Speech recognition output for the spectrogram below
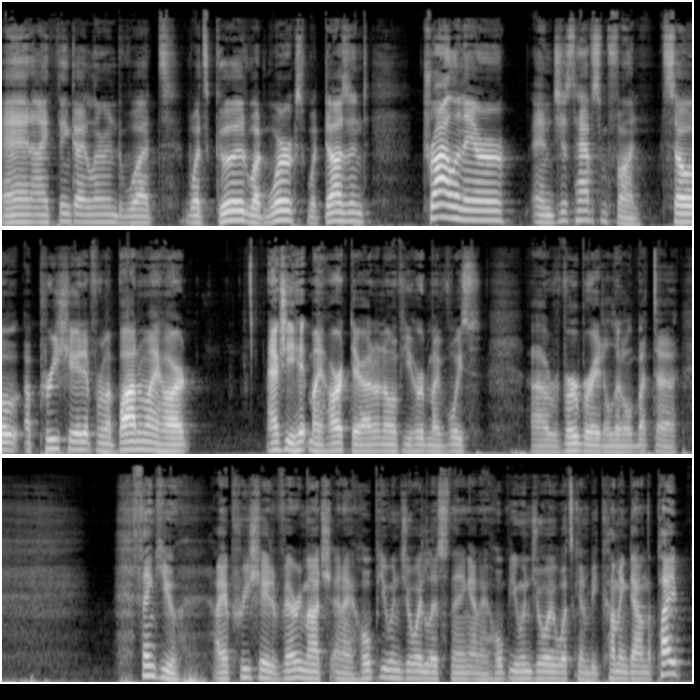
and I think I learned what what's good, what works, what doesn't. Trial and error, and just have some fun. So appreciate it from the bottom of my heart. Actually hit my heart there. I don't know if you heard my voice uh, reverberate a little, but uh, thank you. I appreciate it very much, and I hope you enjoy listening, and I hope you enjoy what's going to be coming down the pipe.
